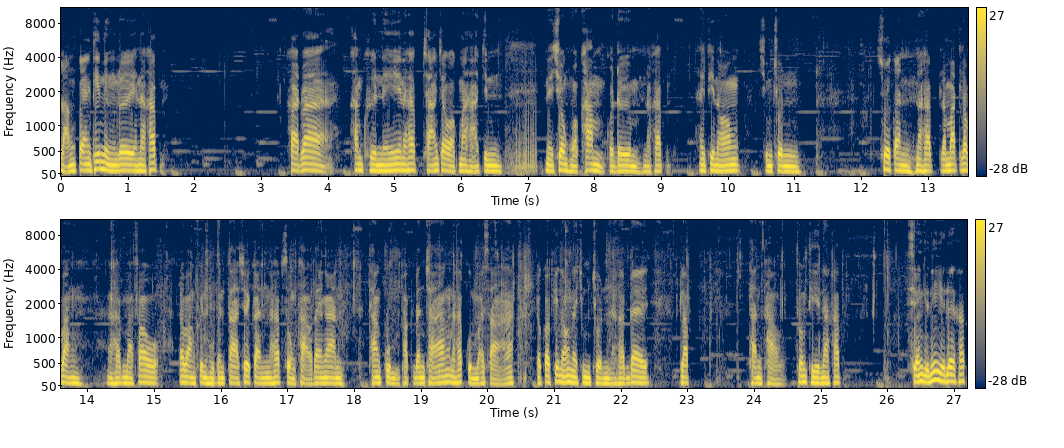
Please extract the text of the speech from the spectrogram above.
หลังแปลงที่หนึ่งเลยนะครับ คาดว่าค่ำคืนนี้นะครับ ช้างจะออกมาหากินในช่วงหัวค่ำกว่าเดิมนะครับ ให้พี่น้องชุมชนช่วยกันนะครับ ระมัดระวังนะครับ มาเฝ้าระวังเป็นหูเป็นตาช่วยกันนะครับ ส่งข่าวรายงาน ทางกลุ่มผักดันช้างนะครับ กลุ่มอาสา แล้วก็พี่น้องในชุมชนนะครับ ได้รับทันข่าวท่วงทีนะครับ เสียงอยู่นี่อยู่เลยครับ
